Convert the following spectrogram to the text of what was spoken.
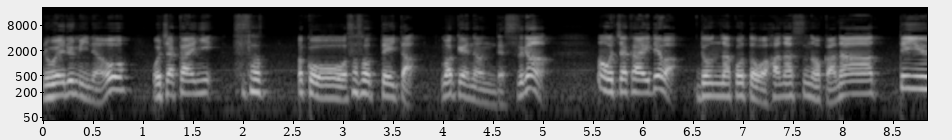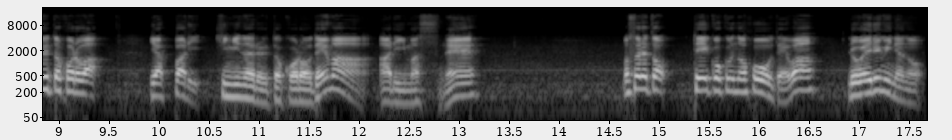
ロエルミナをお茶会に誘、こう、誘っていたわけなんですが、まあ、お茶会ではどんなことを話すのかなっていうところは、やっぱり気になるところではありますね。まあ、それと、帝国の方では、ロエルミナの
